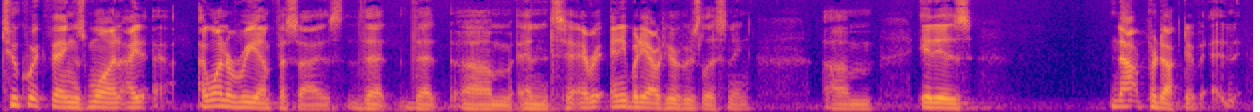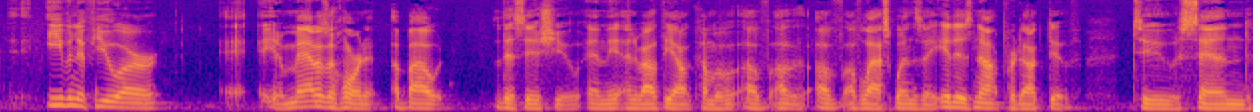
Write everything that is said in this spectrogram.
two quick things. One, I I want to reemphasize that that um, and to every, anybody out here who's listening, um, it is not productive. Even if you are, you know, mad as a hornet about this issue and, the, and about the outcome of, of, of, of, last Wednesday. It is not productive to send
